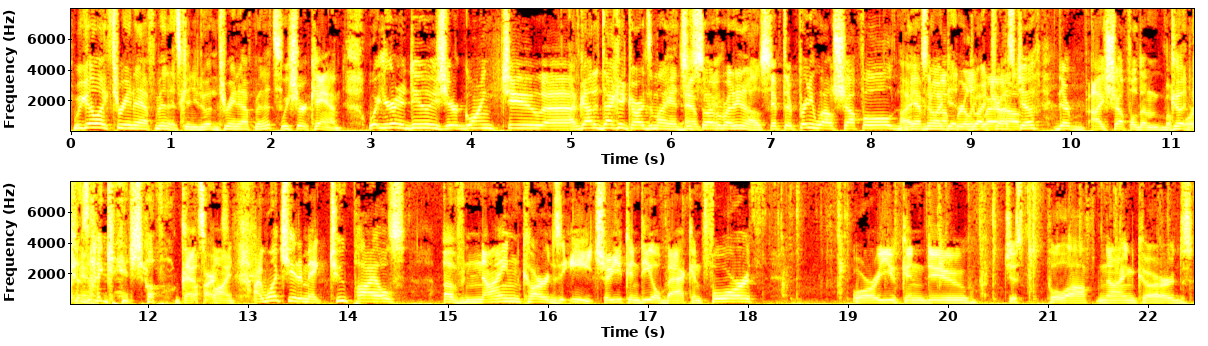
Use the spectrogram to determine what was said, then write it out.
We got like three and a half minutes. Can you do it in three and a half minutes? we sure can. What you're going to do is you're going to. Uh, I've got a deck of cards in my hand, just so okay. everybody knows. If they're pretty well shuffled, I mix have no them up idea. Really Do I well. trust you? They're, I shuffled them Good, before. because I can't shuffle cards. That's fine. I want you to make two piles of nine cards each, so you can deal back and forth, or you can do just pull off nine cards.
